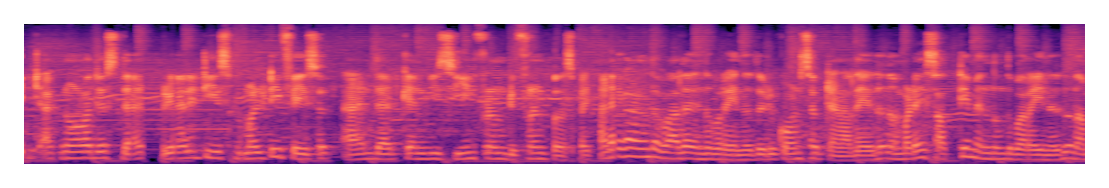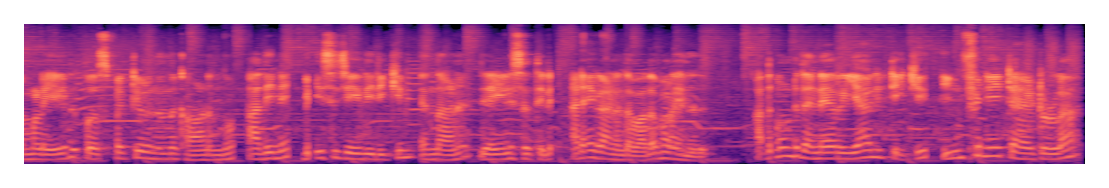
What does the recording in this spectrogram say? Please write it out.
it acknowledges that reality is multi faceted and that can be seen from different perspective Anekantavada എന്ന് പറയുന്നത് ഒരു കോൺസെപ്റ്റ് ആണ്. അതായത് നമ്മുടെ സത്യം എന്നത് പറയുന്നത് നമ്മൾ ഏത് പെർസ്പെക്റ്റീവിൽ നിന്ന് കാണുന്നു അതിനെ ബേസ് ചെയ്തിരിക്കും എന്നാണ് ജൈനിസത്തിലെ അനേകാനന്ദവാദ പറയുന്നത്. അതുകൊണ്ട് തന്നെ റിയാലിറ്റിക്ക് ഇൻഫിനിറ്റ് ആയിട്ടുള്ള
